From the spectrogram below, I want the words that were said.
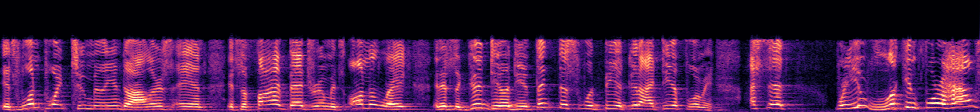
It's $1.2 million, and it's a five bedroom. It's on the lake, and it's a good deal. Do you think this would be a good idea for me? I said, Were you looking for a house?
